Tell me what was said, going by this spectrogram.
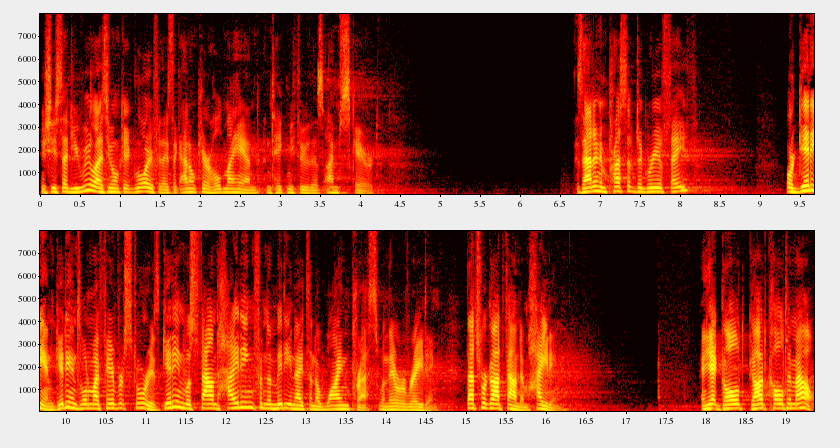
And she said, You realize you won't get glory for that. He's like, I don't care. Hold my hand and take me through this. I'm scared. Is that an impressive degree of faith? Or Gideon. Gideon's one of my favorite stories. Gideon was found hiding from the Midianites in a wine press when they were raiding. That's where God found him, hiding. And yet God, God called him out.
